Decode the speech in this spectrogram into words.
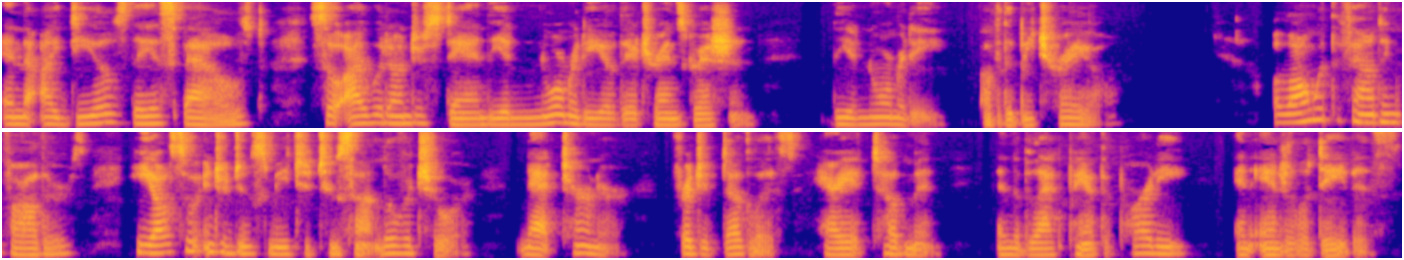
and the ideals they espoused so I would understand the enormity of their transgression, the enormity of the betrayal. Along with the founding fathers, he also introduced me to Toussaint Louverture, Nat Turner, Frederick Douglass, Harriet Tubman, and the Black Panther Party, and Angela Davis.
